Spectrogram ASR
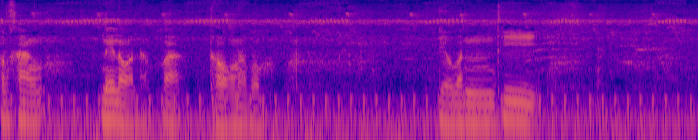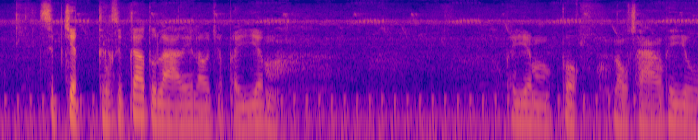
ค่อนข้างแน่นอนครับว่าท้องนะครับผม เดี๋ยววันที่ 17ถึง19 ตุลานี้เราจะไปเยี่ยม ไปเยี่ยมพวกน้องช้างที่อยู่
